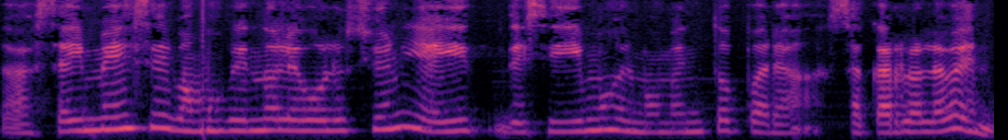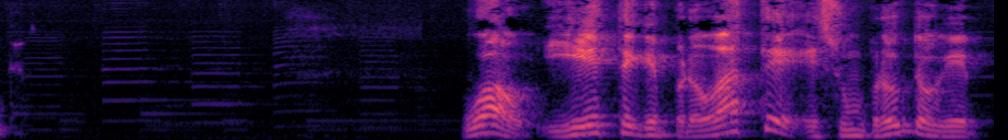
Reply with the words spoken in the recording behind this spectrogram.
cada seis meses, vamos viendo la evolución y ahí decidimos el momento para sacarlo a la venta. Wow, ¿y este que probaste es un producto que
